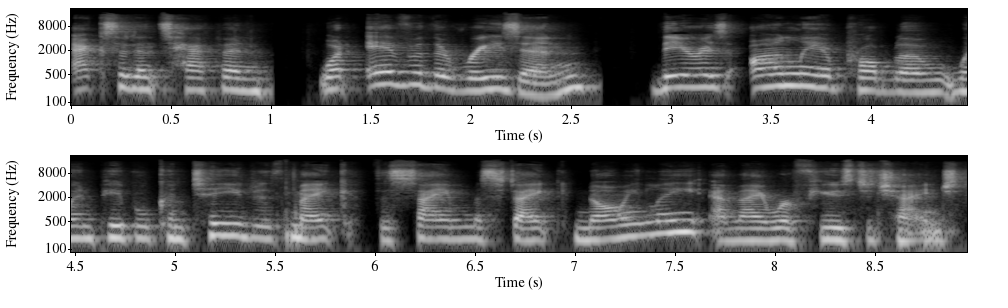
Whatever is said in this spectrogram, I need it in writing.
Accidents happen. Whatever the reason, there is only a problem when people continue to make the same mistake knowingly and they refuse to change.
